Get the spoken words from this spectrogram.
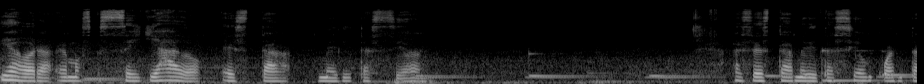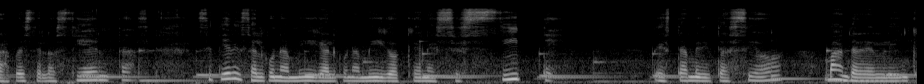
Y ahora hemos sellado esta meditación. Haz esta meditación cuantas veces lo sientas. Si tienes alguna amiga, algún amigo que necesite esta meditación, mándale el link.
